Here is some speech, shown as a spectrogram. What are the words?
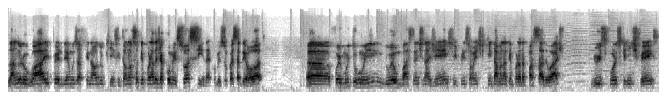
lá no Uruguai e perdemos a final do 15. Então nossa temporada já começou assim, né? Começou com essa derrota. Uh, foi muito ruim, doeu bastante na gente, principalmente quem estava na temporada passada, eu acho, viu o esforço que a gente fez.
